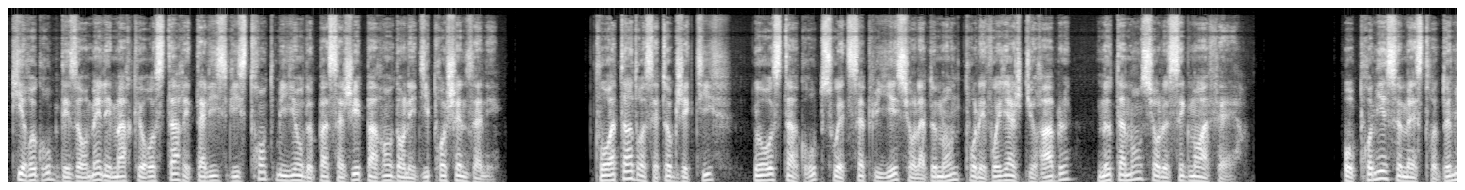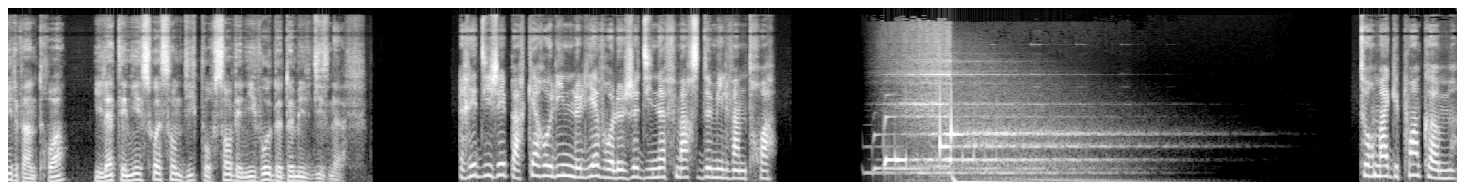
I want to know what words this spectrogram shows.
qui regroupe désormais les marques Eurostar et Thalys vise 30 millions de passagers par an dans les 10 prochaines années. Pour atteindre cet objectif, Eurostar Group souhaite s'appuyer sur la demande pour les voyages durables, notamment sur le segment affaires. Au premier semestre 2023, il atteignait 70% des niveaux de 2019. Rédigé par Caroline Lelièvre le jeudi 9 mars 2023. Tourmag.com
